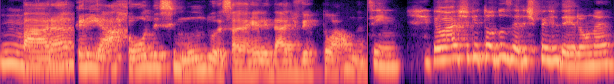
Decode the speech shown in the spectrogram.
Hum. para criar todo esse mundo, essa realidade virtual, né? Sim. Eu acho que todos eles perderam, né?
